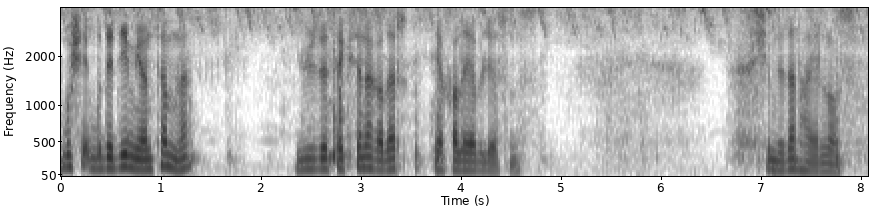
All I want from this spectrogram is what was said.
Bu şey, bu dediğim yöntemle %80'e kadar yakalayabiliyorsunuz. Şimdiden hayırlı olsun.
